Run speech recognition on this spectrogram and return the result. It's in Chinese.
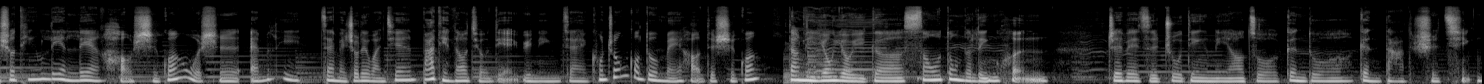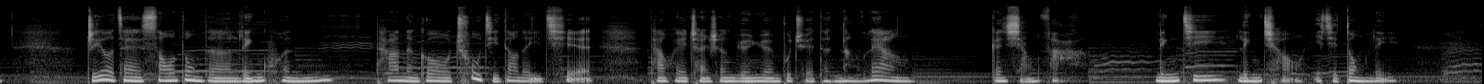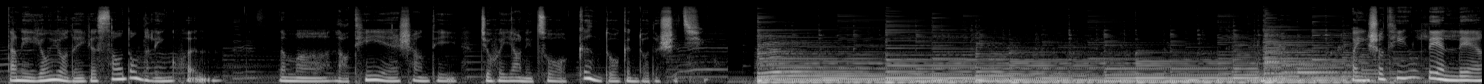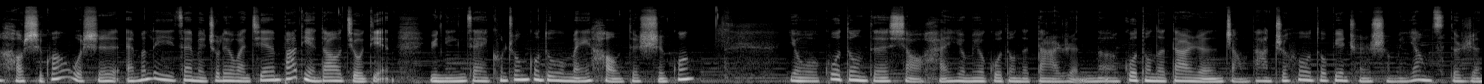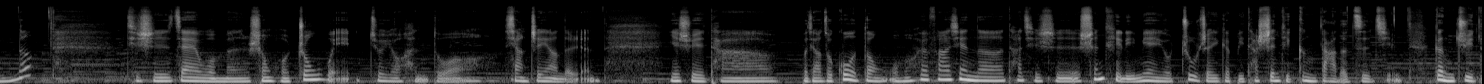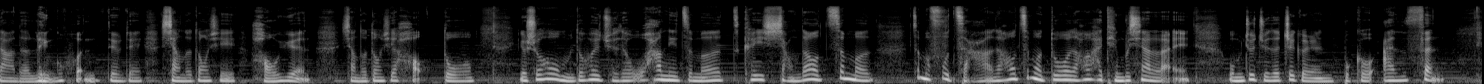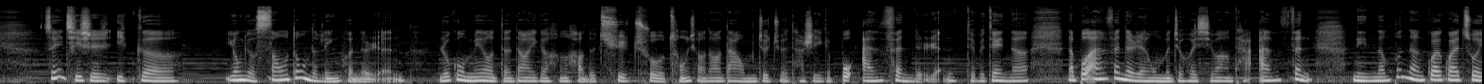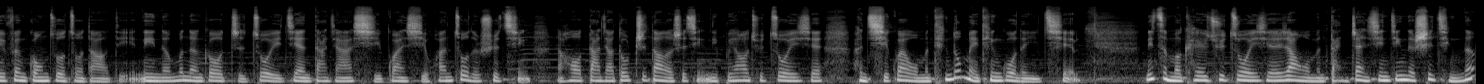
收听《恋恋好时光》，我是 Emily，在每周六晚间八点到九点，与您在空中共度美好的时光。当你拥有一个骚动的灵魂，这辈子注定你要做更多更大的事情。只有在骚动的灵魂，它能够触及到的一切，它会产生源源不绝的能量跟想法、灵机灵巧以及动力。当你拥有了一个骚动的灵魂，那么老天爷、上帝就会要你做更多更多的事情。欢迎收听《恋恋好时光》，我是 Emily，在每周六晚间八点到九点，与您在空中共度美好的时光。有过动的小孩，有没有过动的大人呢？过动的大人长大之后都变成什么样子的人呢？其实，在我们生活周围就有很多像这样的人，也许他。不叫做过动，我们会发现呢，他其实身体里面有住着一个比他身体更大的自己，更巨大的灵魂，对不对？想的东西好远，想的东西好多。有时候我们都会觉得，哇，你怎么可以想到这么这么复杂，然后这么多，然后还停不下来？我们就觉得这个人不够安分。所以，其实一个拥有骚动的灵魂的人。如果没有得到一个很好的去处，从小到大我们就觉得他是一个不安分的人，对不对呢？那不安分的人，我们就会希望他安分。你能不能乖乖做一份工作做到底？你能不能够只做一件大家习惯喜欢做的事情，然后大家都知道的事情？你不要去做一些很奇怪、我们听都没听过的一切。你怎么可以去做一些让我们胆战心惊的事情呢？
